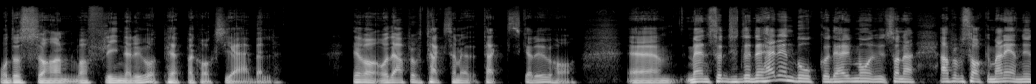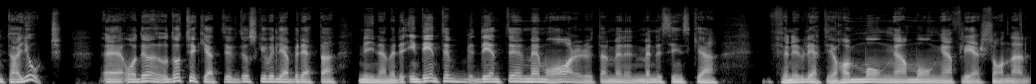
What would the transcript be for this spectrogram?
Och då sa han, vad flinar du åt pepparkaksjävel? Det var, och det, apropå tacksamhet, tack ska du ha. Ehm, men så, det här är en bok och det här är såna, apropå saker man ännu inte har gjort. Eh, och, då, och då tycker jag att då skulle jag vilja berätta mina, med det, är inte, det är inte memoarer utan med, medicinska finurligheter. Jag har många, många fler sådana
